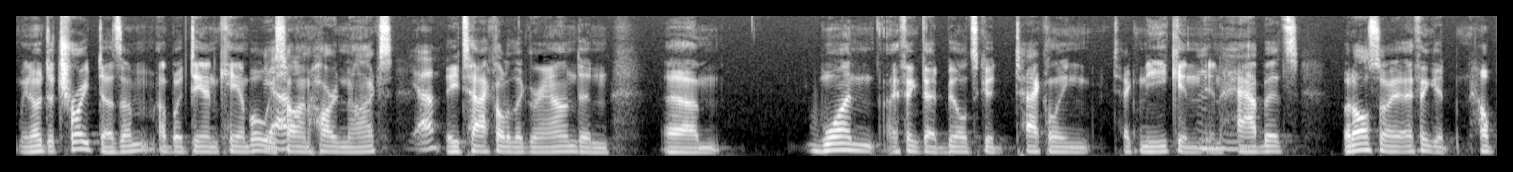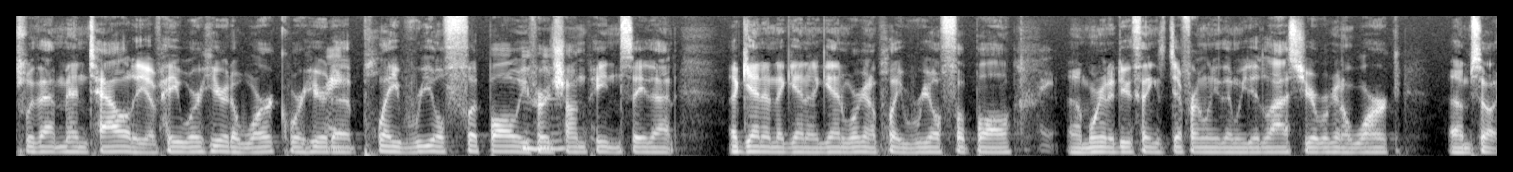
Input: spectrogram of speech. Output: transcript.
we know Detroit does them, uh, but Dan Campbell we saw in Hard Knocks. They tackle to the ground, and um, one I think that builds good tackling technique and, and habits. But also, I think it helps with that mentality of, hey, we're here to work. We're here to play real football. We've heard Sean Payton say that again and again and again. We're going to play real football. Right. Um, we're going to do things differently than we did last year. We're going to work. Um, so,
